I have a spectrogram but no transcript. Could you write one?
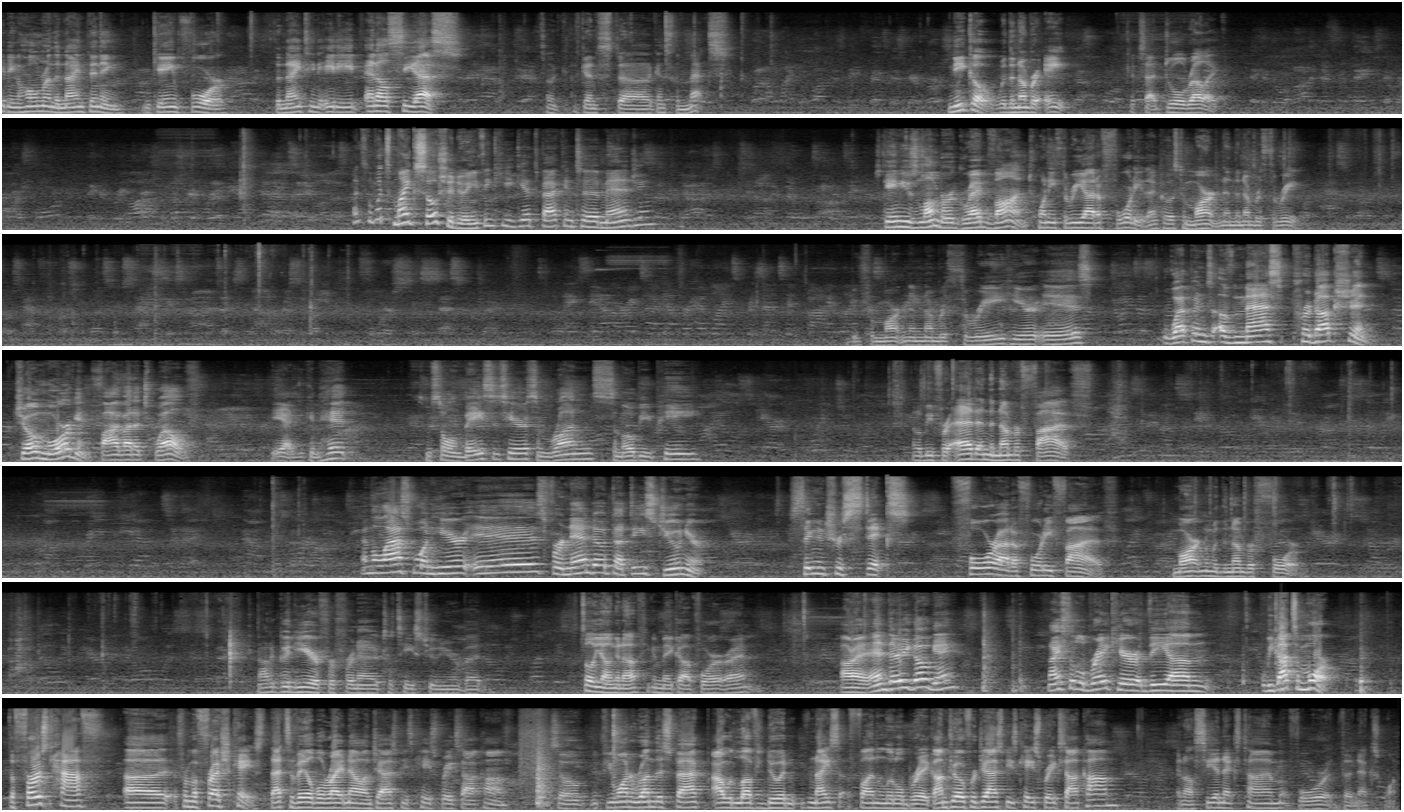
hitting a home run in the ninth inning, game four, the 1988 NLCS against uh, against the Mets. Nico with the number eight gets that dual relic. What's Mike Scioscia doing? You think he gets back into managing? Game used lumber. Greg Vaughn, 23 out of 40. That goes to Martin in the number three. for Martin in number three. Here is Weapons of Mass Production. Joe Morgan, 5 out of 12. Yeah, he can hit. Some stolen bases here, some runs, some OBP. It'll be for Ed and the number 5. And the last one here is Fernando Tatis Jr. Signature Sticks. 4 out of 45. Martin with the number 4. Not a good year for Fernando Tatis Jr., but still young enough. You can make up for it, right? All right, and there you go, gang. Nice little break here. The um, we got some more. The first half uh, from a fresh case that's available right now on JaspysCaseBreaks.com. So if you want to run this back, I would love to do it. Nice, fun little break. I'm Joe for JaspysCaseBreaks.com and I'll see you next time for the next one.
